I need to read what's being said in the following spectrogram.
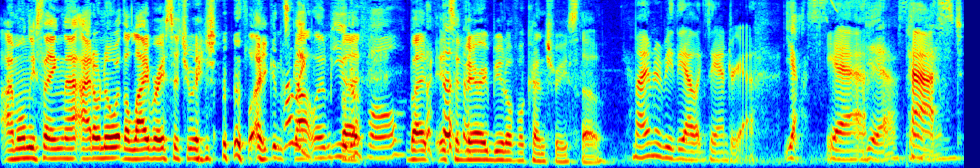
I'm only saying that I don't know what the library situation is like in Probably Scotland. but- beautiful. but, it's a very beautiful country. So Mine would be the Alexandria. Yes. Yeah. Yeah. same. Past.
